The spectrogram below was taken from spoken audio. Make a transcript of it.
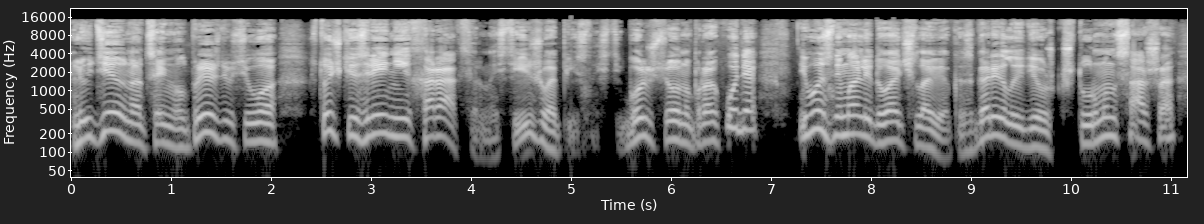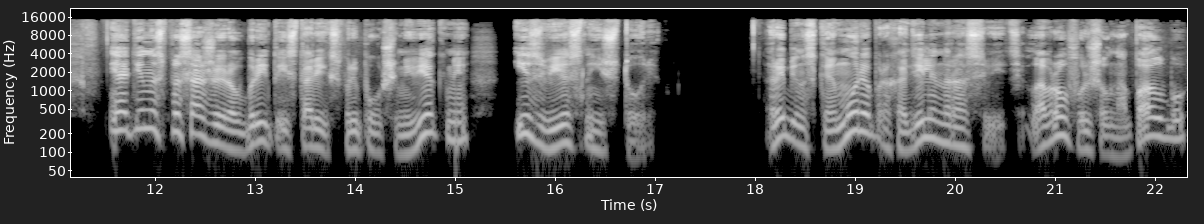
Людей он оценивал прежде всего с точки зрения их характерности и живописности. Больше всего на пароходе его снимали два человека. Сгорелая девушка-штурман Саша и один из пассажиров, бритый старик с припухшими веками, известный историк. Рыбинское море проходили на рассвете. Лавров вышел на палубу,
